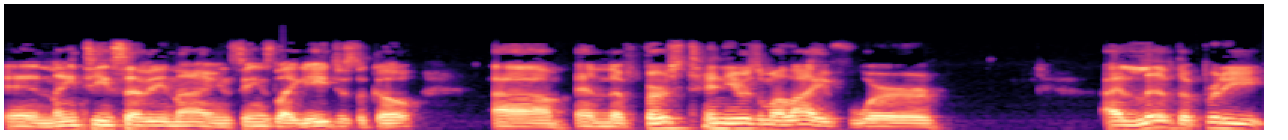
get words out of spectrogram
in 1979. Seems like ages ago. Um, and the first 10 years of my life were I lived a pretty,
